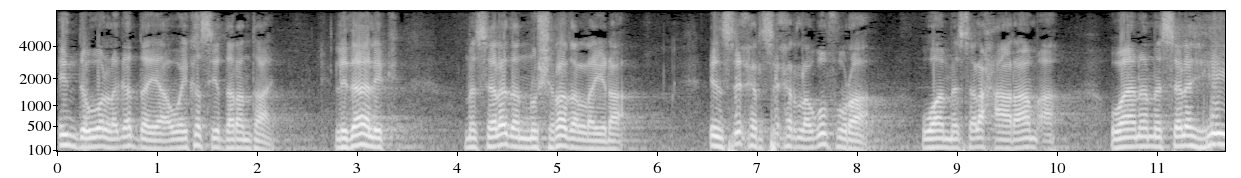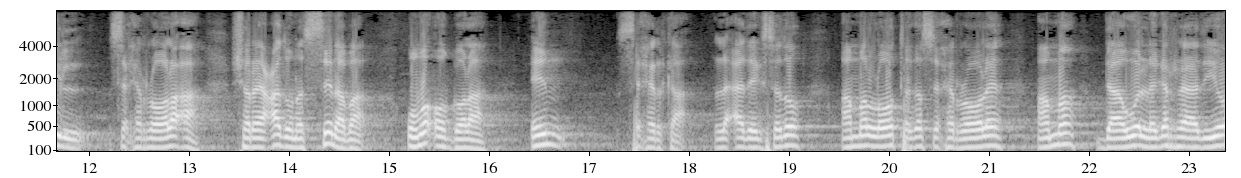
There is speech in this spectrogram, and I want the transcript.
in dawo laga dayaa way ka sii daran tahay lidaalik masalada nushrada laydha in sixir sixir lagu furaa waa masalo xaaraam ah waana masalo hiil sixiroolo ah shareecaduna sinaba uma ogola in sixirka la adeegsado ama loo tago sixiroole ama daawo laga raadiyo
